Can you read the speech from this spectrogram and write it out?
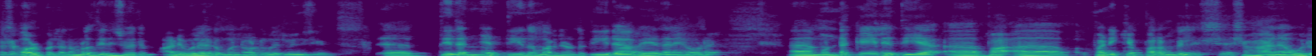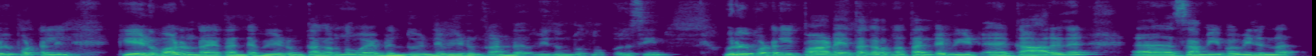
പക്ഷെ കുഴപ്പമില്ല. നമ്മൾ തിരിച്ചു വരും അടിപൊളിയായിട്ട് മുന്നോട്ട് വരികയും ചെയ്യും. തിരഞ്ഞെത്തി എന്ന് പറഞ്ഞുകൊണ്ട് തീരാവേദനയോടെ മുണ്ടക്കയിലെത്തിയ പടിക്കപ്പറമ്പിൽ ഷഹാന ഉരുൾപൊട്ടലിൽ കേടുപാടുണ്ടായ തന്റെ വീടും തകർന്നുപോയ ബിന്ദുവിന്റെ വീടും കണ്ട് വിതുമ്പുന്നു ഒരു സീൻ ഉരുൾപൊട്ടലിൽ പാടെ തകർന്ന തന്റെ വീ കാറിന് ഏഹ്, സമീപം ഇരുന്ന്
